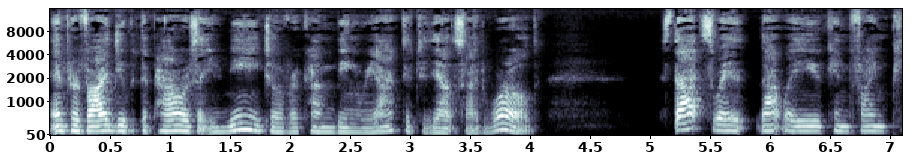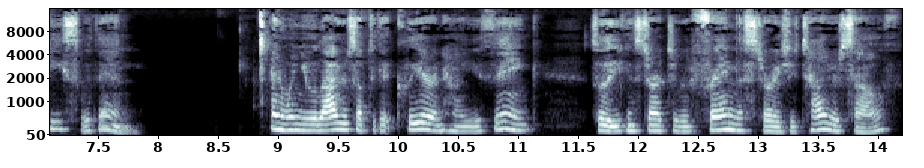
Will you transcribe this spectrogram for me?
and provide you with the powers that you need to overcome being reactive to the outside world, that's way, that way you can find peace within. And when you allow yourself to get clear in how you think so that you can start to reframe the stories you tell yourself,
